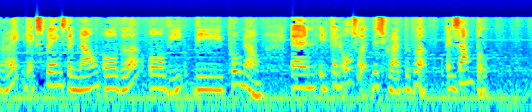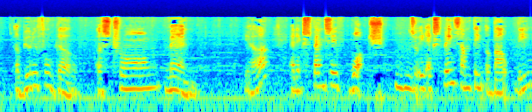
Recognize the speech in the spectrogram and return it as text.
Right? It explains the noun or the or the the pronoun. And it can also describe the verb. Example, a beautiful girl, a strong man, yeah, an expensive watch. Mm-hmm. So it explains something about the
